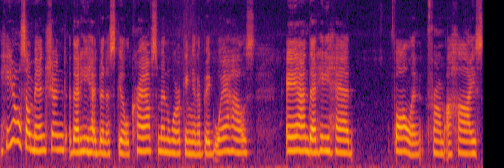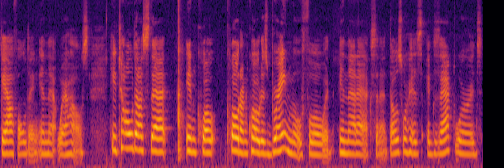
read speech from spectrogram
he also mentioned that he had been a skilled craftsman working in a big warehouse and that he had fallen from a high scaffolding in that warehouse. He told us that in quote quote unquote his brain moved forward in that accident. Those were his exact words.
